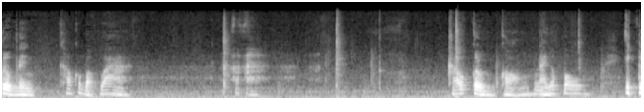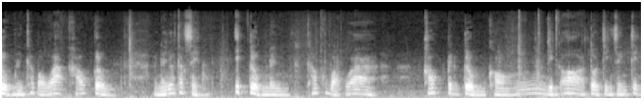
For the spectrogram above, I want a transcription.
กลุ่มหนึ่งเขาก็บอกว่าอ่าเขากลุ่มของนายกโปอีกกลุ่มหนึ่งเขาบอกว่าเขากลุ่มนายกทักษิณอีกกลุ่มหนึ่งเขาก็บอกว่าเขาเป็นกลุ่มของหญิงอ้อตัวจริงเสียงจริง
